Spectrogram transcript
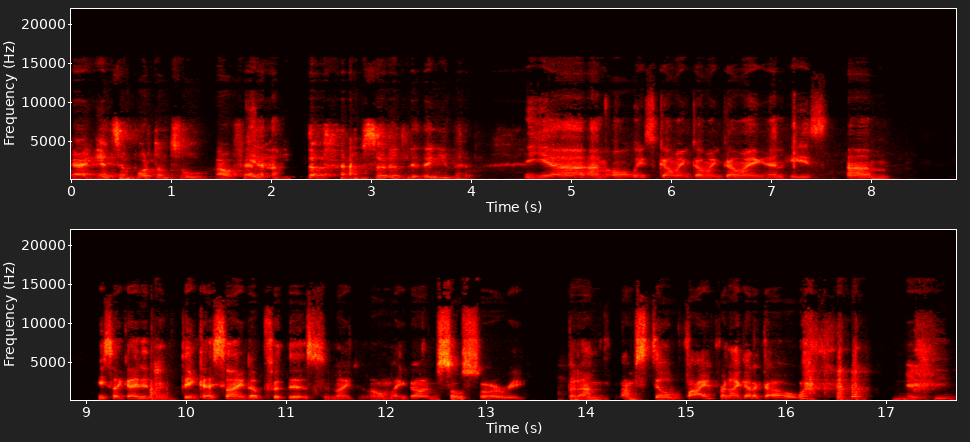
Yeah, it's important too. Our family yeah. needs that. Absolutely, they need that. Yeah, I'm always going, going, going, and he's um, he's like, I didn't think I signed up for this, and I, oh my god, I'm so sorry, but I'm I'm still vibrant. I gotta go. I see.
